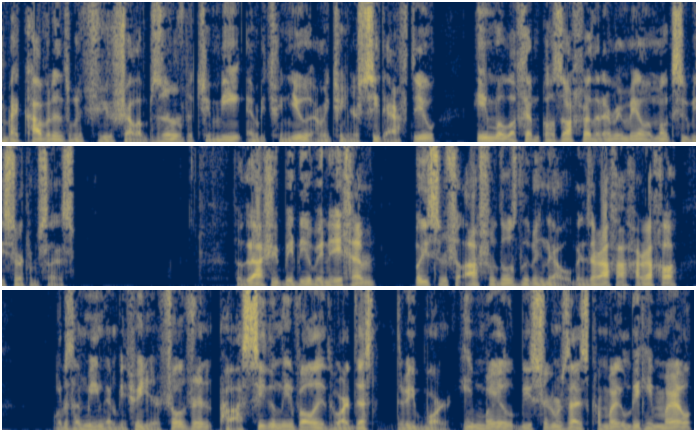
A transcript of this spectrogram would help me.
my covenant which you shall observe between me and between you and between your seed after you. That every male amongst you be circumcised. So Grashi Beni Benechem, Oisim shall after those living now. Ben Zaracha what does that mean? And between your children, Ha'asidin Livolid, who are destined to be born. He will be circumcised, Kamoil Lihi Moil,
